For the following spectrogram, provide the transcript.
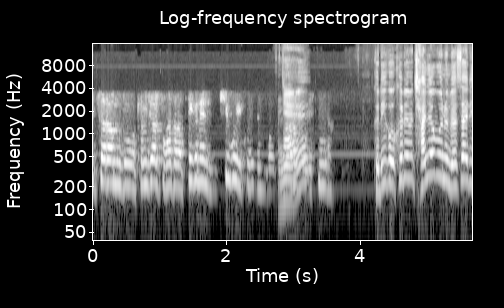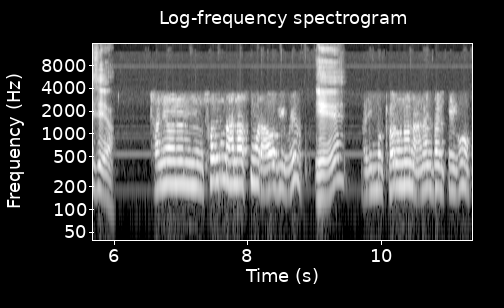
집사람도 경제활동 하다가 최근에 쉬고 있고 뭐 예. 나가고 있습니다. 그리고 그러면 자녀분은 몇 살이세요? 자녀는 서른 하나 스물아홉이고요. 예, 아직 뭐 결혼은 안 한 상태고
